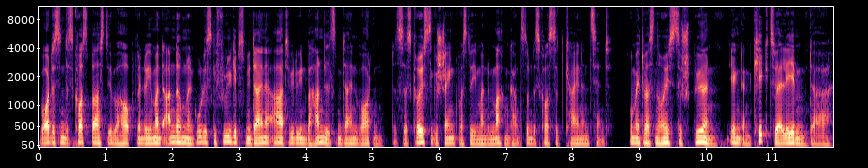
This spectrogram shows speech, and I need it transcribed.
Worte sind das Kostbarste überhaupt. Wenn du jemand anderem ein gutes Gefühl gibst mit deiner Art, wie du ihn behandelst, mit deinen Worten. Das ist das größte Geschenk, was du jemandem machen kannst und es kostet keinen Cent um etwas Neues zu spüren, irgendeinen Kick zu erleben. Da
